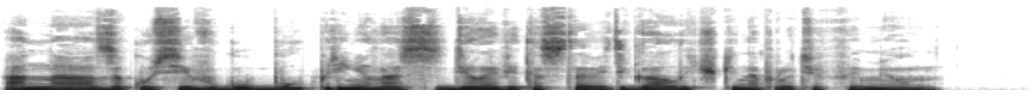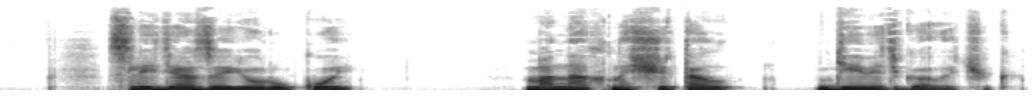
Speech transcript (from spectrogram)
Она, закусив губу, принялась деловито ставить галочки напротив имен. Следя за ее рукой, монах насчитал девять галочек.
